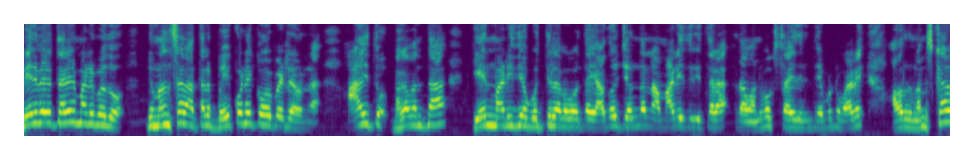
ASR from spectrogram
ಬೇರೆ ಬೇರೆ ಥರ ಮಾಡಿರ್ಬೋದು ನಿಮ್ಮ ಮನಸ್ಸಲ್ಲಿ ಆ ಥರ ಬೈಕೊಂಡೇ ಹೋಗ್ಬೇಡ್ರಿ ಅವ್ರನ್ನ. ಆಯಿತು, ಭಗವಂತ ಏನು ಮಾಡಿದೆಯೋ ಗೊತ್ತಿಲ್ಲ ಭಗವಂತ, ಯಾವುದೋ ಜನ್ಮದಲ್ಲಿ ನಾವು ಮಾಡಿದ್ರಿ ಈ ಥರ, ನಾವು ಅನುಭವಿಸ್ತಾ ಇದ್ರಿ ಅಂತ ಹೇಳ್ಬಿಟ್ಟು ಮಾಡಿ, ಅವ್ರಿಗೆ ನಮಸ್ಕಾರ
